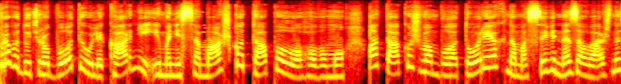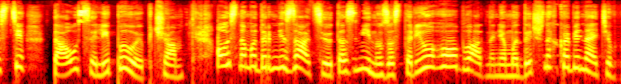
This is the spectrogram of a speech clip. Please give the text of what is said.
Проведуть роботи у лікарні імені Семашко та Пологовому, а також в амбулаторіях на масиві Незалежності та у селі Пилипча. А ось на модернізацію та зміну застарілого обладнання медичних кабінетів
